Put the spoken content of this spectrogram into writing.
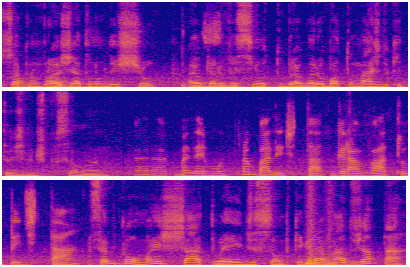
Só que um projeto não deixou. Aí eu quero ver se em outubro agora eu boto mais do que três vídeos por semana. Caraca, mas é muito trabalho editar, gravar tudo, editar. Sabe que é o mais chato? É a edição, porque gravado já tá.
